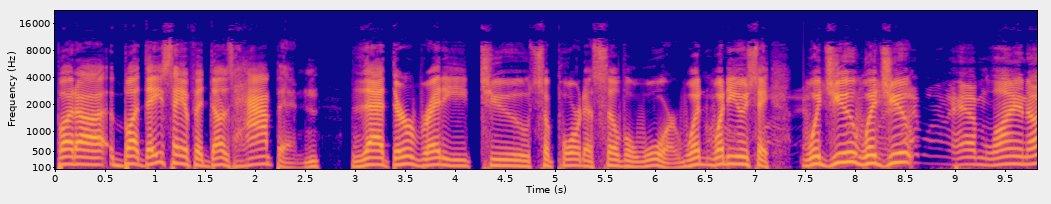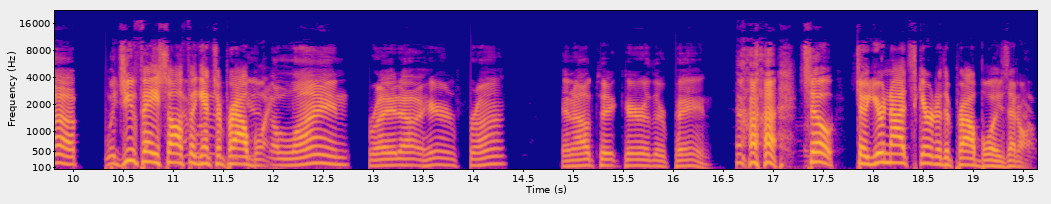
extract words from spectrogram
But uh, but they say if it does happen, that they're ready to support a civil war. What what do you say? Would you would you I have them line up. would you face off against a Proud Boy? A line right out here in front, and I'll take care of their pain. so so you're not scared of the Proud Boys at all.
